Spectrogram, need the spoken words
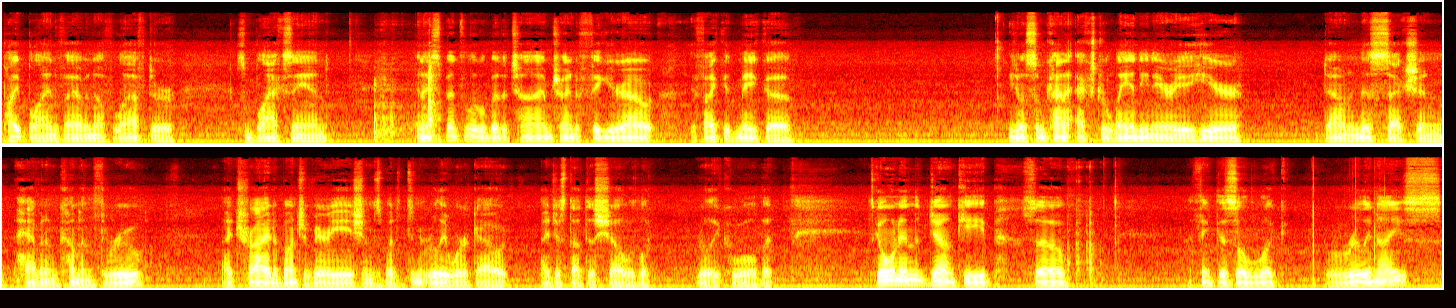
pipeline if I have enough left or some black sand and I spent a little bit of time trying to figure out if I could make a you know some kind of extra landing area here down in this section having them coming through. I tried a bunch of variations but it didn't really work out. I just thought this shell would look really cool but it's going in the junk heap so I think this will look really nice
